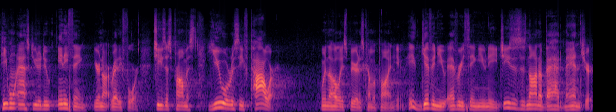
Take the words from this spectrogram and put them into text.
He won't ask you to do anything you're not ready for. Jesus promised, You will receive power when the Holy Spirit has come upon you. He's given you everything you need. Jesus is not a bad manager.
